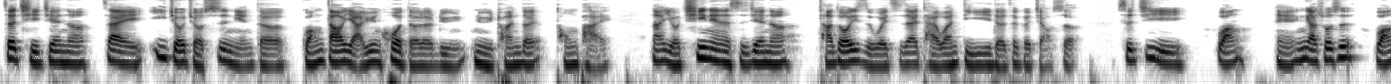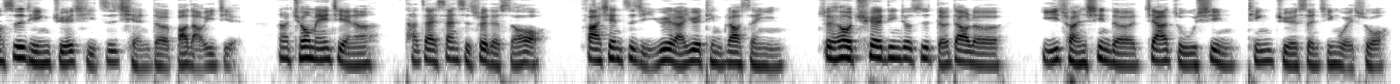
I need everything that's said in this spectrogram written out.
这期间呢，在一九九四年的广岛亚运获得了女女团的铜牌。那有七年的时间呢，她都一直维持在台湾第一的这个角色，是继王诶，应该说是王诗婷崛起之前的宝岛一姐。那秋美姐呢？她在三十岁的时候，发现自己越来越听不到声音，最后确定就是得到了遗传性的家族性听觉神经萎缩。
